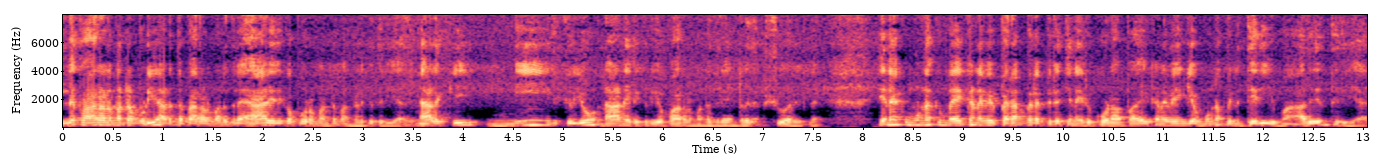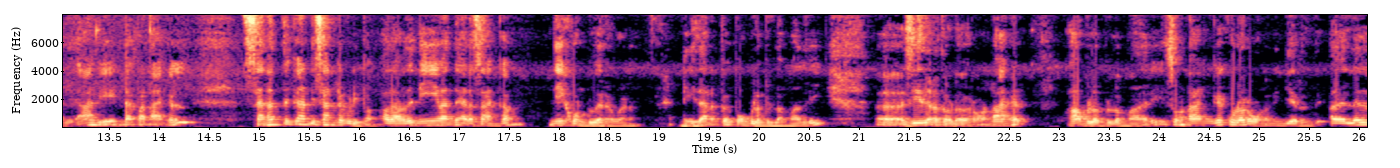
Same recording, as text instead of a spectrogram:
இந்த பாராளுமன்றம் முடியும் அடுத்த பாராளுமன்றத்தில் யார் இருக்க போகிற மட்டும் எங்களுக்கு தெரியாது. நாளைக்கு நீ இருக்கிறியோ நான் இருக்கிறியோ பாராளுமன்றத்தில் என்றது ஷுவர் இல்லை. எனக்கு முன்னக்கும் ஏற்கனவே பரம்பரை பிரச்சனை இருக்கக்கூடாப்பா. ஏற்கனவே எங்கேயோ முன்ன பின்ன தெரியுமா? அதுவும் தெரியாது. ஆக என்ன பண்ணாங்க சனத்துக்காண்டி சண்டை பிடிப்போம். அதாவது நீ வந்து அரசாங்கம் நீ கொண்டு வர வேணும். நீ தான் இப்போ பொம்பளை பிள்ளை மாதிரி சீதாரத்தோடு வரோம். நாங்கள் ஆம்பளை பிள்ளை மாதிரி. ஸோ நாங்கள் கூட வரணும் இங்கே இருந்து அதில்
